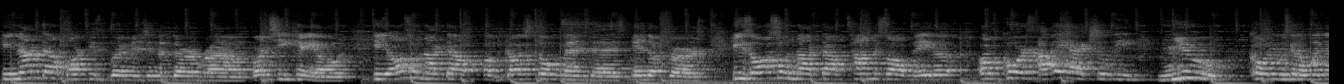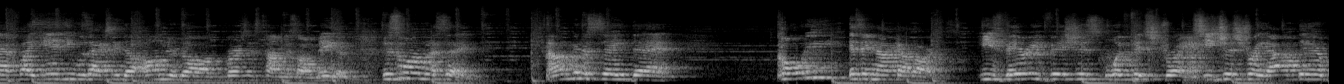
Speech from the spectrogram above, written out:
He knocked out Marcus Brimage in the third round, or TKO'd. He also knocked out Augusto Mendes in the first. He's also knocked out Thomas Almeida. Of course, I actually knew Cody was going to win that fight, and he was actually the underdog versus Thomas Almeida. This is what I'm going to say. I'm going to say that Cody is a knockout artist. He's very vicious with his strikes. He's just straight out there,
